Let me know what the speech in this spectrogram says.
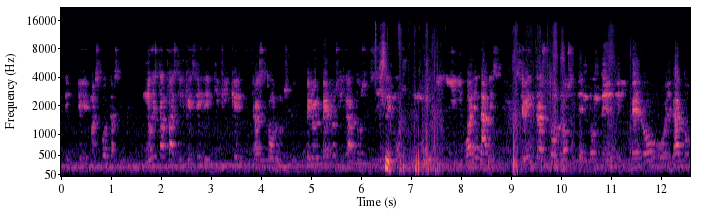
de- de mascotas, no es tan fácil que se identifiquen trastornos, pero en perros y gatos sí, Sí. vemos, y, igual en aves, se ven trastornos en donde el perro o el gato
